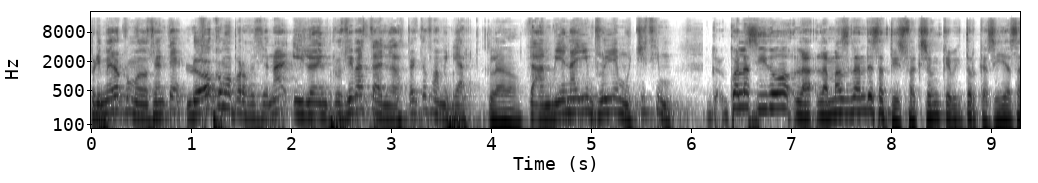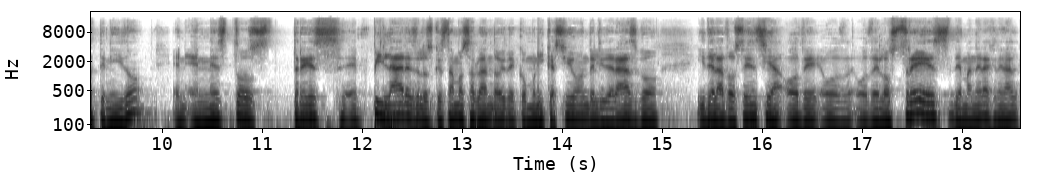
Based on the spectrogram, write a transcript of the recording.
primero como docente, luego como profesional y lo inclusive hasta en el aspecto familiar. Claro. También ahí influye muchísimo. ¿Cuál ha sido la, más grande satisfacción que Víctor Casillas ha tenido en, estos tres eh, pilares de los que estamos hablando hoy, de comunicación, de liderazgo y de la docencia, o de, o, de los tres de manera general?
